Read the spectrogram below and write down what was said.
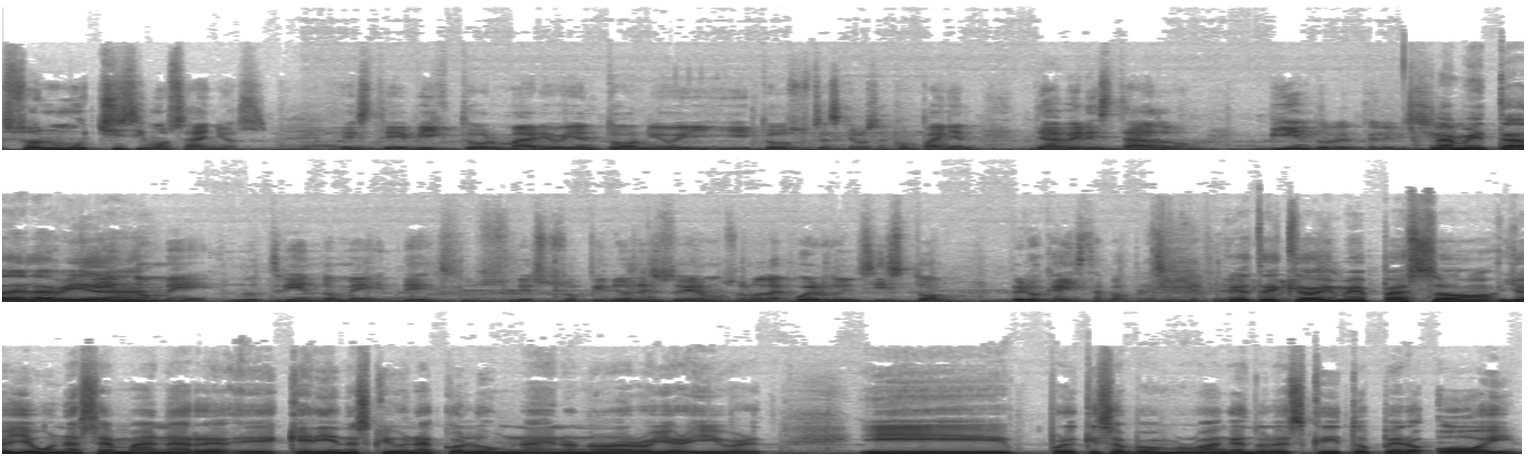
son muchísimos años, este, Víctor, Mario y Antonio y, y todos ustedes que nos acompañan, de haber estado viéndolo en televisión. La mitad de la vida. Nutriéndome, de sus, de sus opiniones, estuviéramos o no de acuerdo, insisto, pero que ahí estaba presente. Fíjate que hoy me pasó, yo llevo una semana eh, queriendo escribir una columna en honor a Roger Ebert y por aquí sobre manga no lo he escrito, pero hoy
